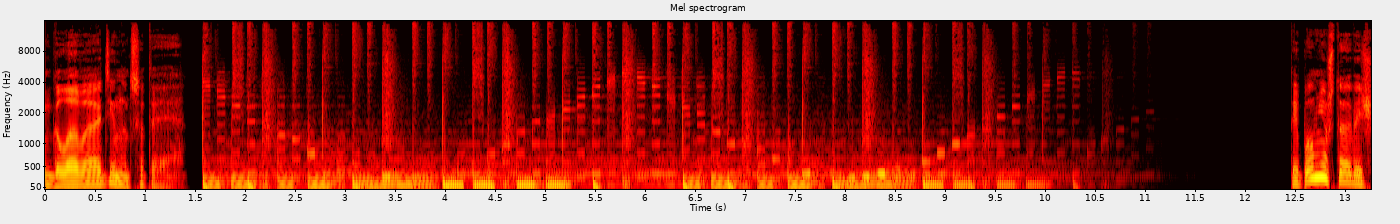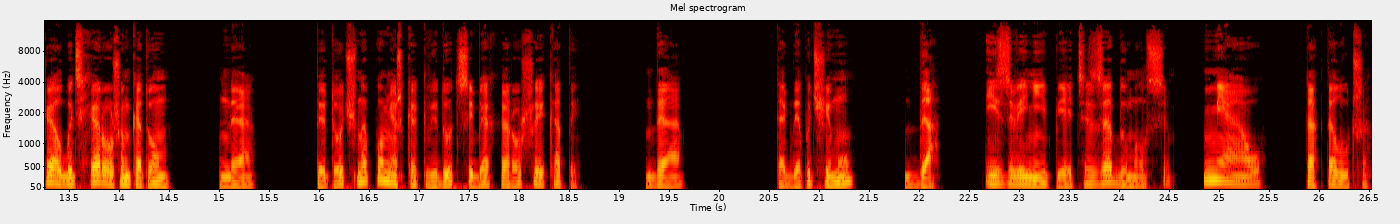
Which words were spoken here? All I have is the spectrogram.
Глава одиннадцатая. Ты помнишь, что обещал быть хорошим котом? Да. Ты точно помнишь, как ведут себя хорошие коты? Да. Тогда почему? Да. Извини, Петя, задумался. Мяу. Так-то лучше.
